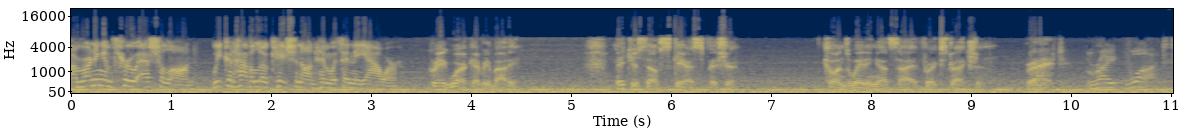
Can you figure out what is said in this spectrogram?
I'm running him through Echelon. We could have a location on him within the hour. Great work, everybody. Make yourself scarce, Fisher. Cohen's waiting outside for extraction. Right. Right what?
